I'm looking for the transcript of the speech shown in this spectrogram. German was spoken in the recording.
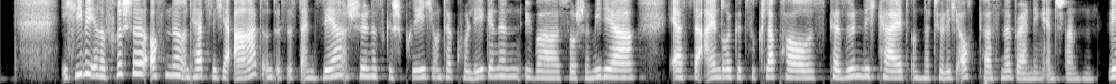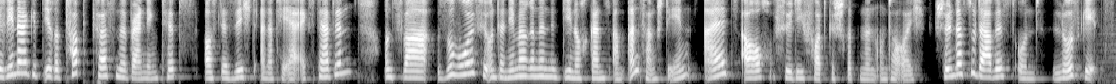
Ich liebe ihre frische, offene und herzliche Art und es ist ein sehr schönes Gespräch unter Kolleginnen über Social Media, erste Eindrücke zu Clubhouse, Persönlichkeit und natürlich auch Personal Branding entstanden. Verena gibt ihre Top Personal Branding Tipps aus der Sicht einer PR-Expertin und zwar sowohl für Unternehmerinnen, die noch ganz am Anfang stehen, als auch für die Fortgeschrittenen unter euch. Schön, dass du da bist und los geht's!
